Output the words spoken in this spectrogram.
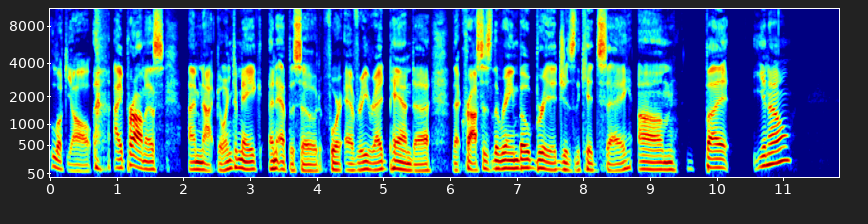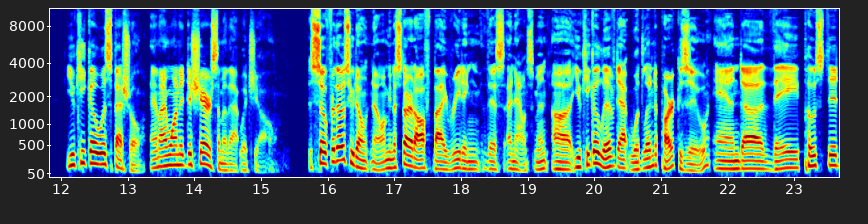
look, y'all, I promise I'm not going to make an episode for every red panda that crosses the rainbow bridge, as the kids say. Um, but, you know, Yukiko was special, and I wanted to share some of that with y'all. So, for those who don't know, I'm going to start off by reading this announcement. Uh, Yukiko lived at Woodland Park Zoo, and uh, they posted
